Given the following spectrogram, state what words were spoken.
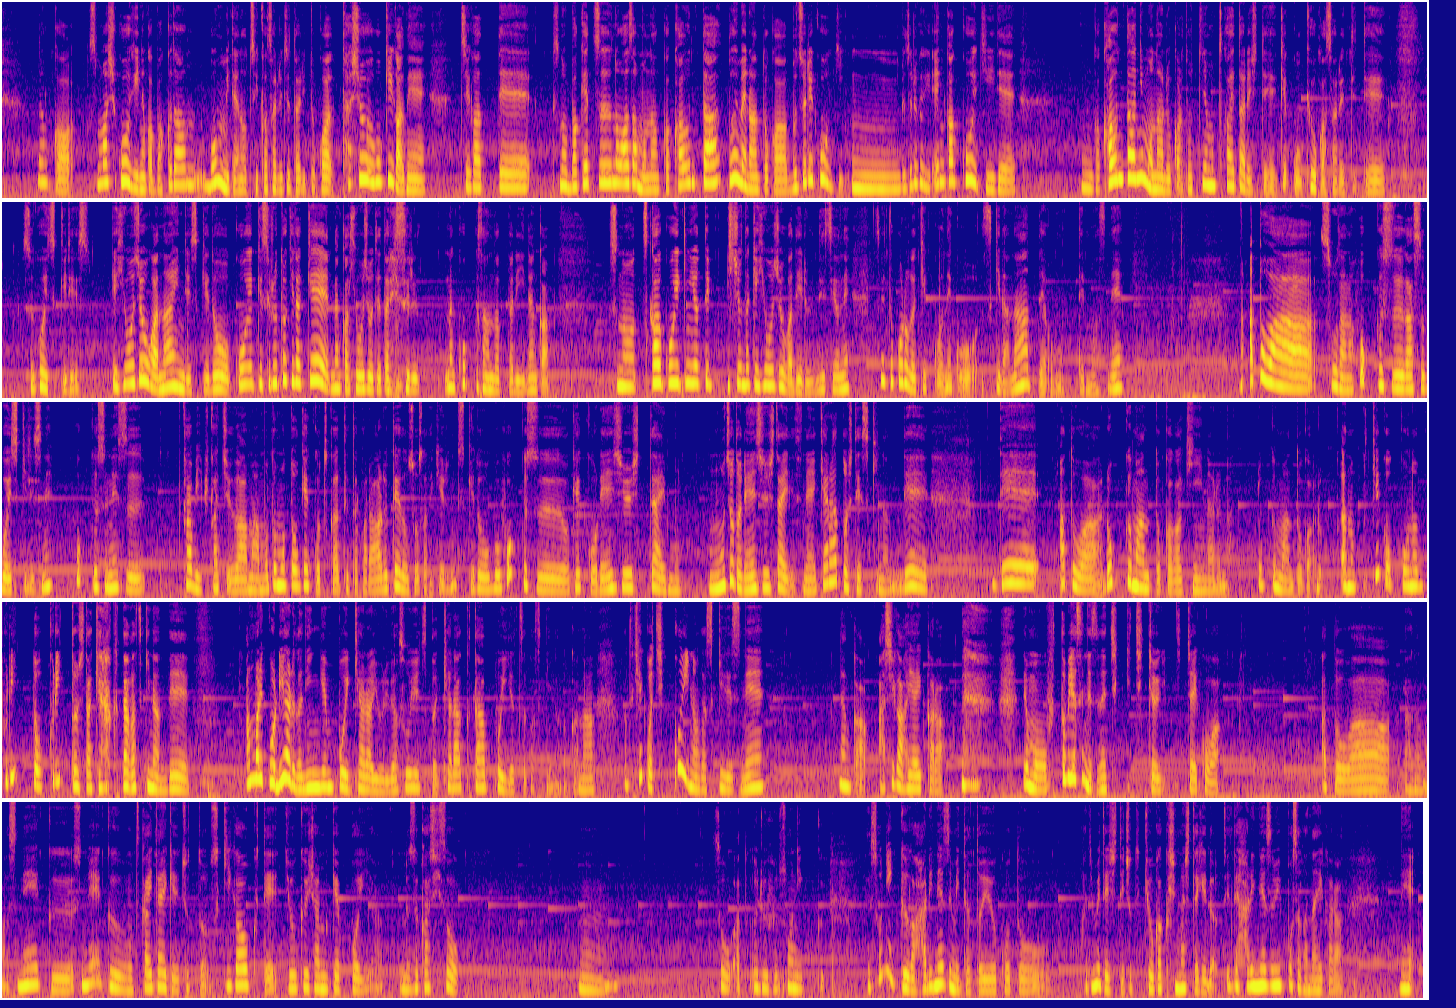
なんかスマッシュ攻撃なんか爆弾ボムみたいなのが追加されてたりとか多少動きがね違ってそのバケツの技もなんかカウンターブーメランとか物理攻撃うん物理攻撃遠隔攻撃でなんかカウンターにもなるからどっちにも使えたりして結構強化されててすごい好きです。で表情がないんですけど攻撃する時だけなんか表情出たりする。なんかコックさんだったりなんかその使う攻撃によって一瞬だけ表情が出るんですよね。そういうところが結構ねこう好きだなって思ってますね。あとはそうだなフォックスがすごい好きですね。フォックスネスカービィピカチュウはもともと結構使ってたからある程度操作できるんですけどフォックスを結構練習したいももうちょっと練習したいですね。キャラとして好きなんで。であとはロックマンとかが気になるな。ロックマンとかあの結構このプリッとクリッとしたキャラクターが好きなんであんまりこうリアルな人間っぽいキャラよりはそういうちょっとキャラクターっぽいやつが好きなのかな。あと結構ちっこいのが好きですね。なんか足が速いから。でも吹っ飛びやすいんですね。ちちっちゃいちっちゃい子は。あとはあのまあスネークスネークも使いたいけどちょっと隙が多くて上級者向けっぽいや難しそう。うん。そうあとウルフソニック。ソニックがハリネズミだということを初めて知ってちょっと驚愕しましたけど全然ハリネズミっぽさがないから。ね。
